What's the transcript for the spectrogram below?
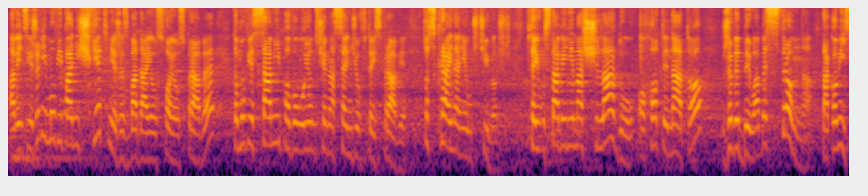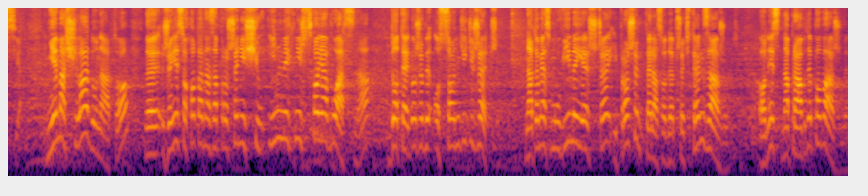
A więc jeżeli mówi Pani świetnie, że zbadają swoją sprawę, to mówię sami powołując się na sędziów w tej sprawie. To skrajna nieuczciwość. W tej ustawie nie ma śladu ochoty na to, żeby była bezstronna ta komisja. Nie ma śladu na to, e, że jest ochota na zaproszenie sił innych niż swoja własna do tego, żeby osądzić rzeczy. Natomiast mówimy jeszcze, i proszę teraz odeprzeć ten zarzut, on jest naprawdę poważny.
